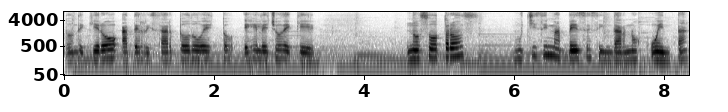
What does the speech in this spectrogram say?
donde quiero aterrizar todo esto, es el hecho de que nosotros muchísimas veces sin darnos cuenta,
